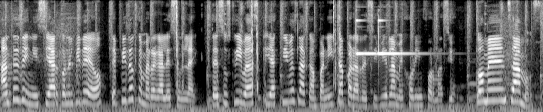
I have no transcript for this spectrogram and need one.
Antes de iniciar con el video, te pido que me regales un like, te suscribas y actives la campanita para recibir la mejor información. ¡Comenzamos!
